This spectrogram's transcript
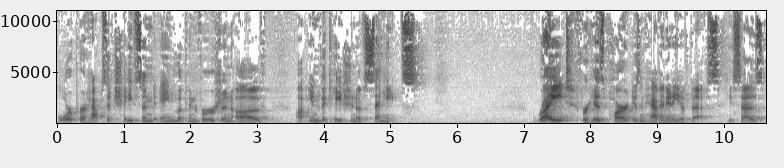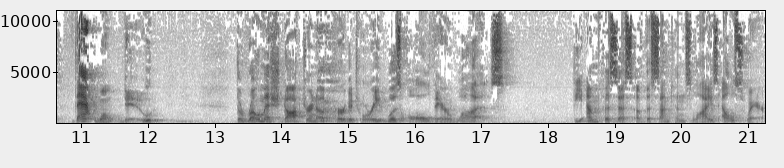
or perhaps a chastened Anglican version of uh, invocation of saints. Wright, for his part, isn't having any of this. He says, that won't do. The Romish doctrine of purgatory was all there was. The emphasis of the sentence lies elsewhere.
